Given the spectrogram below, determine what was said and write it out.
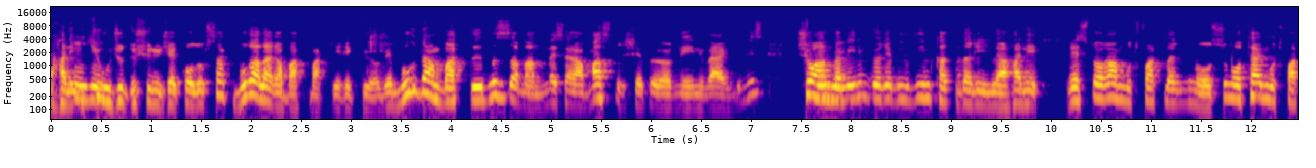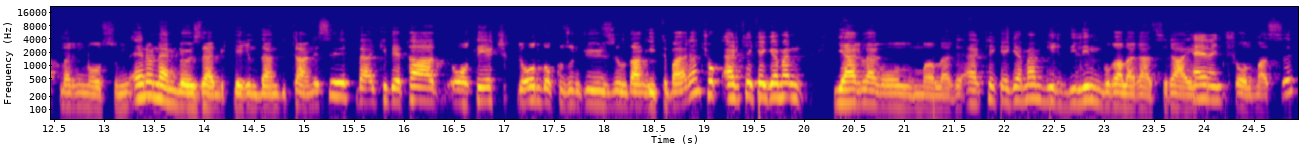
hani Hı hı. iki ucu düşünecek olursak buralara bakmak gerekiyor ve buradan baktığımız zaman mesela MasterChef örneğini verdiniz. Şu Hı anda hı. benim görebildiğim kadarıyla hani restoran mutfaklarının olsun, otel mutfaklarının olsun en önemli özelliklerinden bir tanesi belki de ta ortaya çıktı 19. yüzyıldan itibaren çok erkek egemen yerler olmaları, erkek egemen bir dilin buralara sirayet Evet. etmiş olması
